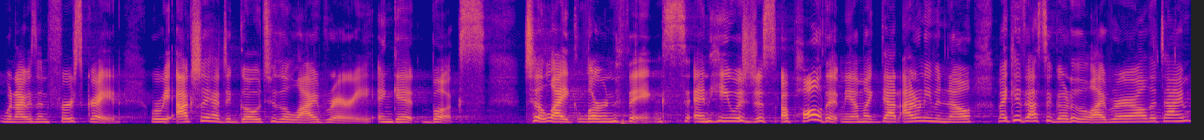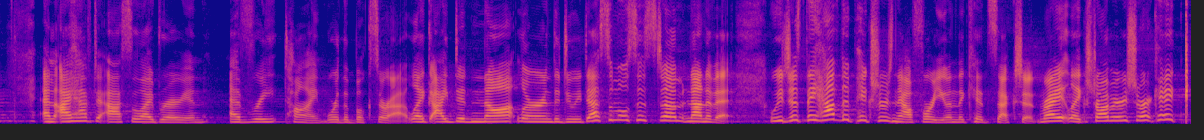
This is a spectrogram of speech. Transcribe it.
when I was in first grade where we actually had to go to the library and get books to like learn things. And he was just appalled at me. I'm like, Dad, I don't even know. My kids ask to go to the library all the time, and I have to ask the librarian every time where the books are at. Like I did not learn the Dewey Decimal System, none of it. We just they have the pictures now for you in the kids section, right? Like strawberry shortcake,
